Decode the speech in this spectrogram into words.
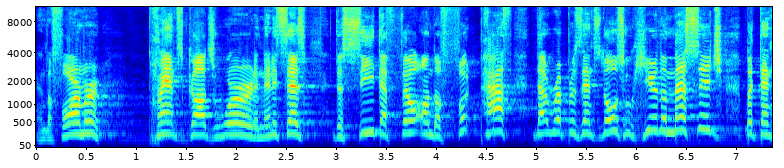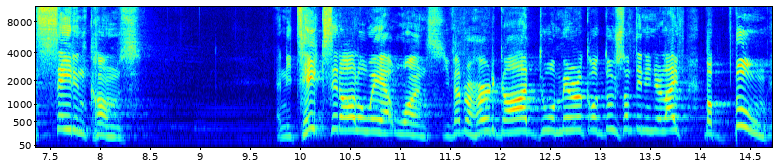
And the farmer plants God's word. And then it says, the seed that fell on the footpath, that represents those who hear the message, but then Satan comes. And he takes it all away at once. You've ever heard God do a miracle, do something in your life, but boom,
